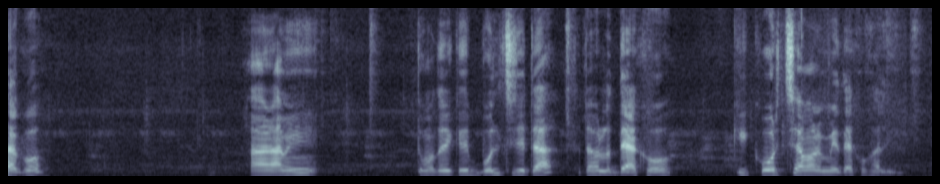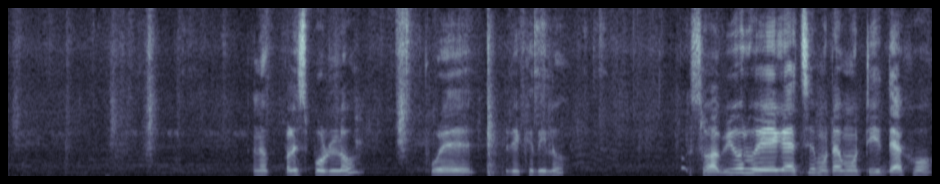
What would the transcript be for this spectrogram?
থাকো। আর আমি তোমাদেরকে বলছি যেটা, সেটা হলো দেখো, কি করছে আমার মেয়ে, দেখো খালি। নখ পালিশ পরলো পরে রেখে দিল। সবই ওর হয়ে গেছে মোটামুটি দেখো।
